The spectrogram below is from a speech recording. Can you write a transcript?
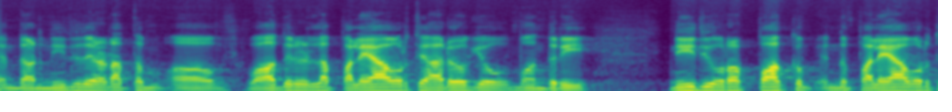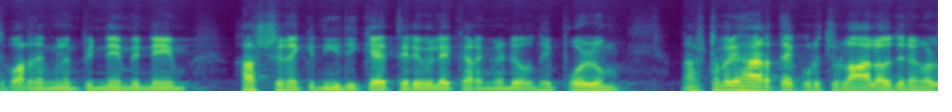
എന്താണ് നീതി തേടാത്ത വാതിലുള്ള പലയാവർത്തി ആരോഗ്യ മന്ത്രി നീതി ഉറപ്പാക്കും എന്ന് പലയാവർത്തി പറഞ്ഞെങ്കിലും പിന്നെയും പിന്നെയും ഹർഷനയ്ക്ക് നീതിക്കായി തെരുവിലേക്ക് ഇറങ്ങേണ്ടി വന്നു. ഇപ്പോഴും നഷ്ടപരിഹാരത്തെക്കുറിച്ചുള്ള ആലോചനകൾ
